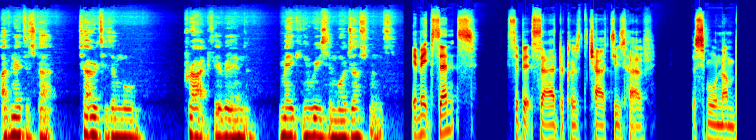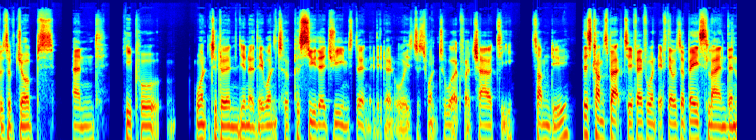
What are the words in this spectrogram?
I've noticed that charities are more proactive in making reasonable adjustments. It makes sense. It's a bit sad because the charities have the small numbers of jobs and people want to learn, you know, they want to pursue their dreams, don't they? They don't always just want to work for a charity. Some do. This comes back to if everyone, if there was a baseline, then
